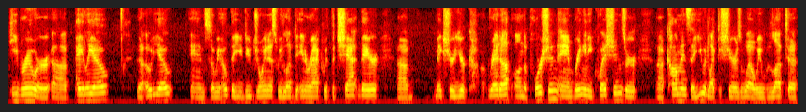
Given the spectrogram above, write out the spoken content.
Hebrew or uh, Paleo, the audio. And so we hope that you do join us. We love to interact with the chat there. Uh, make sure you're read up on the portion and bring any questions or uh, comments that you would like to share as well. We would love to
